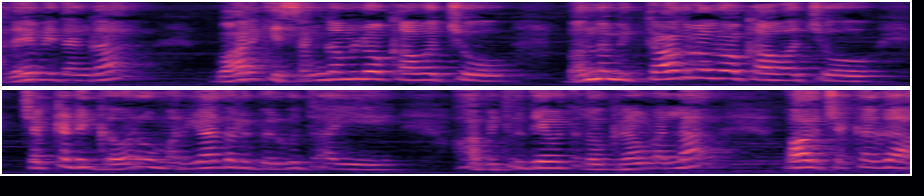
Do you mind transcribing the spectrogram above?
అదేవిధంగా వారికి సంఘంలో కావచ్చు బంధుమిత్రాదులలో కావచ్చు చక్కటి గౌరవ మర్యాదలు పెరుగుతాయి. ఆ పితృదేవతల అనుగ్రహం వల్ల వారు చక్కగా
